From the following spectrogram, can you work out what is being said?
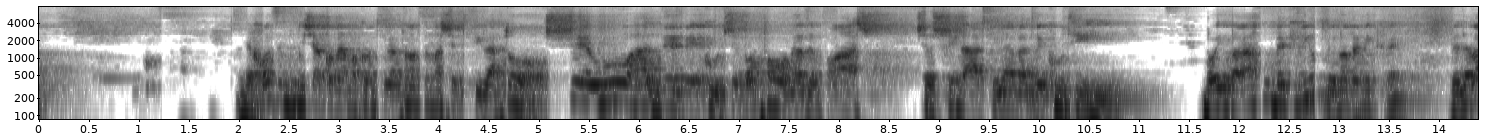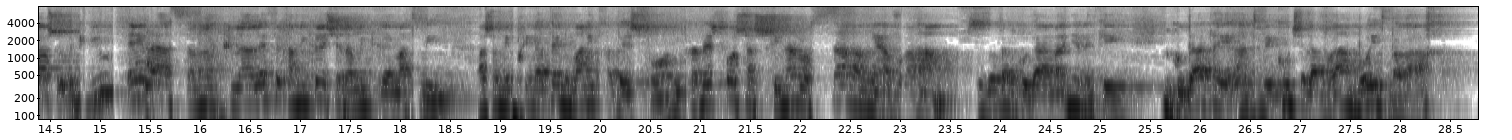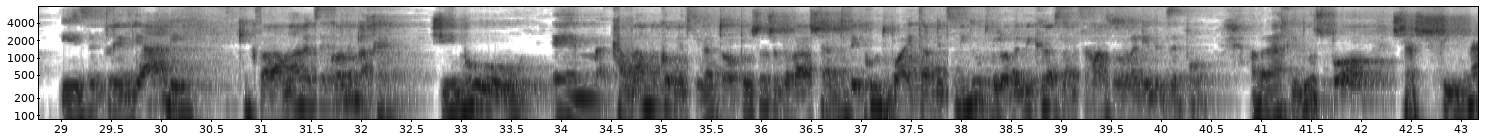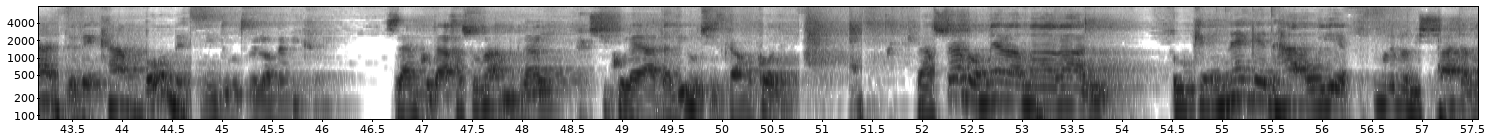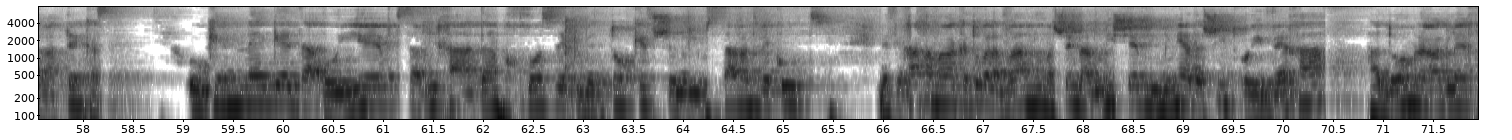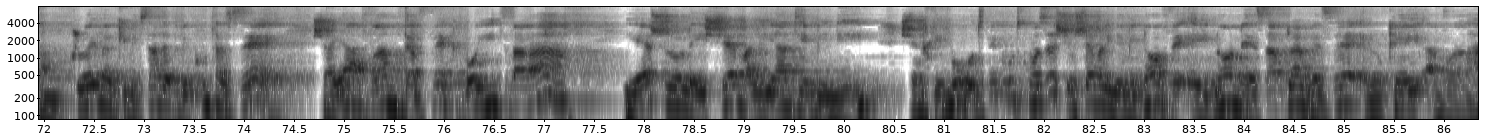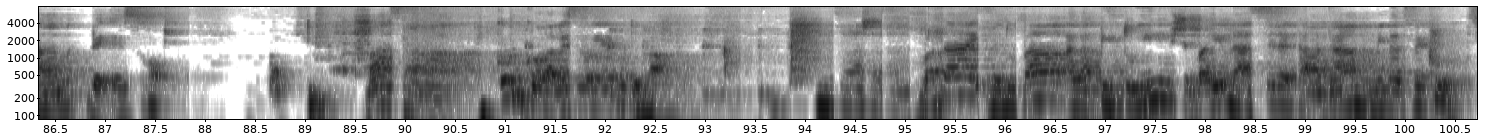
בכל זאת מי שהקובע מקום תפילתו, רוצה מה שתפילתו, שהוא הדבקות, שבו פה הוא אומר זה מפורש, שהתפילה והדבקות היא היא. בו התברכנו בקביעות ולא במקרה. ודבר שהוא בקביעות אין העשרה כלל, להפך המקרה של המקרה מתמיד. עכשיו מבחינתנו מה נתחדש פה? נתחדש פה שהשכינה לא שרה מאברהם, שזאת הנקודה המעניינת, כי נקודת הדבקות של אברהם בו יתברך, זה טריוויאלי, כי כבר אמר את זה קודם לכן, שאם הוא הם, קבע מקום לתפילתו, פירושו של דבר שהדבקות בו הייתה בצמידות ולא במקרה, אז למה צריך לחזור ולהגיד את זה פה? אבל החידוש פה, שהשכינה דבקה בו בצמידות ולא במקרה. שזו הנקודה החשובה, בגלל שיקולי ההדדיות שהזכרנו קודם. ועכשיו אומר המהר"ל, הוא כנגד האויב, שימו לב למשפט המרתק הזה, וכנגד האויב צריך האדם חוזק ותוקף שלא יוסר הדבקות. לפיכך אמר הכתוב על אברהם נאום השם לאדוני שב לימיני עד אשית אויביך הדום לרגליך. כלומר כי מצד הדבקות הזה שהיה אברהם דבק בו יתברך יש לו להישב על יד ימיני של חיבור ודבקות כמו זה שיושב על ימינו ואינו נעזר כלל וזה אלוקי אברהם בעזרו. מה עשה? קודם כל על איזה אויב מדובר? ודאי, מדובר על הפיתויים שבאים להסיר את האדם מן הדבקות.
